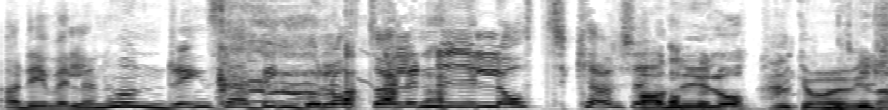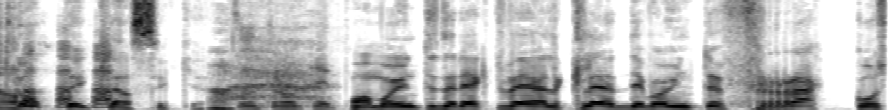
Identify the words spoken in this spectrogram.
Ja det är väl en hundring så här bingolotto eller ny lott kanske. Ja, ny lott brukar man ju vinna. Lott, det är klassiker. Så tråkigt. Och han var ju inte direkt välklädd, det var ju inte frack och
